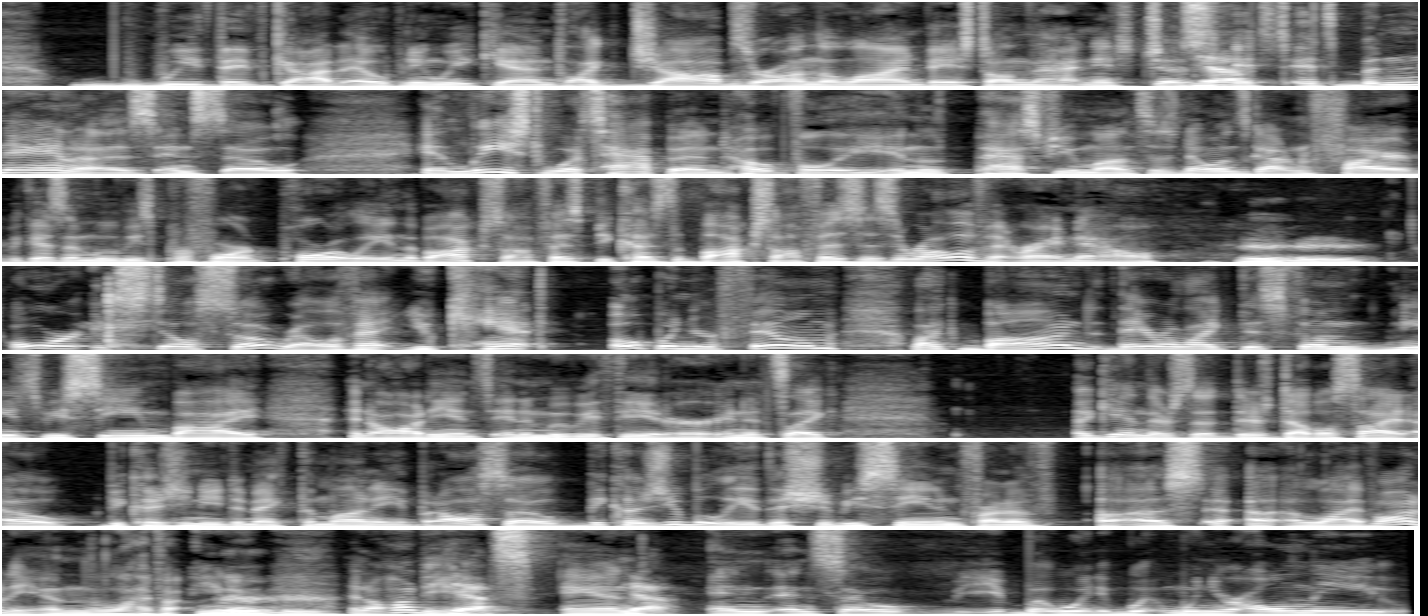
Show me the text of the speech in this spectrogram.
we, they've got opening weekend, like jobs are on the line based on that. And it's just, yeah. it's, it's bananas. And so at least what's happened, hopefully in the past few months is no one's gotten fired because a movie's performed poorly in the box office because the box office is irrelevant right now. Mm-hmm. Or it's still so relevant you can't open your film like Bond. They were like, this film needs to be seen by an audience in a movie theater, and it's like. Again, there's a there's double side. Oh, because you need to make the money, but also because you believe this should be seen in front of a, a, a live audience, and the live you know mm-hmm. an audience, yeah. and yeah. and and so, but when when you're only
